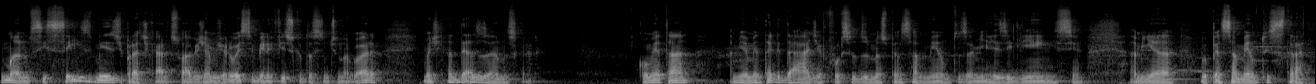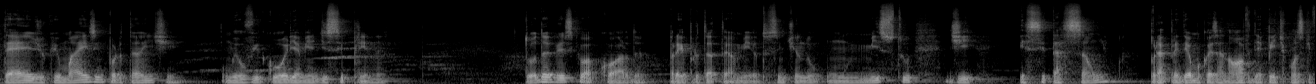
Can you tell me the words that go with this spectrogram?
E mano, se 6 meses de praticar arte suave já me gerou esse benefício que eu tô sentindo agora, imagina 10 anos, cara. Como ia estar tá a minha mentalidade, a força dos meus pensamentos, a minha resiliência, a minha meu pensamento estratégico e o mais importante, o meu vigor e a minha disciplina. Toda vez que eu acordo para ir pro tatame, eu tô sentindo um misto de excitação por aprender uma coisa nova, de repente conseguir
